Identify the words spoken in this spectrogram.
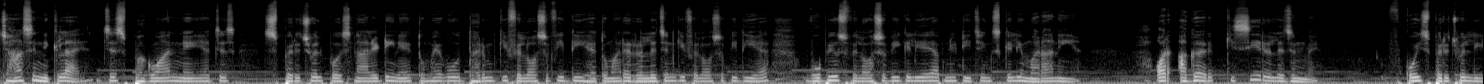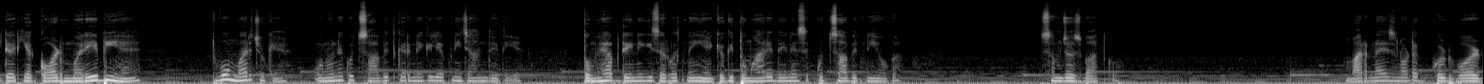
जहाँ से निकला है, जिस भगवान ने या जिस स्पिरिचुअल पर्सनालिटी ने तुम्हें वो धर्म की फ़िलासफ़ी दी है, तुम्हारे रिलीजन की फ़िलासफ़ी दी है, वो भी उस फ़िलासफ़ी के लिए अपनी टीचिंग्स के लिए मरा नहीं है। और अगर किसी रिलीजन में कोई स्पिरिचुअल लीडर या गॉड मरे भी हैं तो वो मर चुके हैं। उन्होंने कुछ साबित करने के लिए अपनी जान दे दी है। तुम्हें अब देने की ज़रूरत नहीं है, क्योंकि तुम्हारे देने से कुछ साबित नहीं होगा। समझो इस बात को। मरना is not a good word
